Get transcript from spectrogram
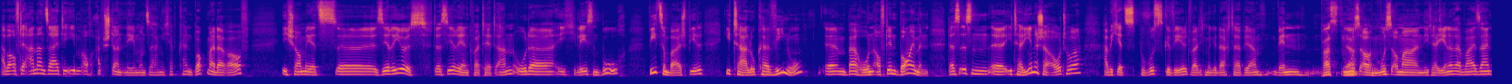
aber auf der anderen Seite eben auch Abstand nehmen und sagen, ich habe keinen Bock mehr darauf ich schaue mir jetzt äh, seriös das Serienquartett an oder ich lese ein Buch, wie zum Beispiel Italo Calvino, ähm, Baron auf den Bäumen. Das ist ein äh, italienischer Autor, habe ich jetzt bewusst gewählt, weil ich mir gedacht habe, ja, wenn Passt, muss, ja. auch, muss auch mal ein Italiener dabei sein.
